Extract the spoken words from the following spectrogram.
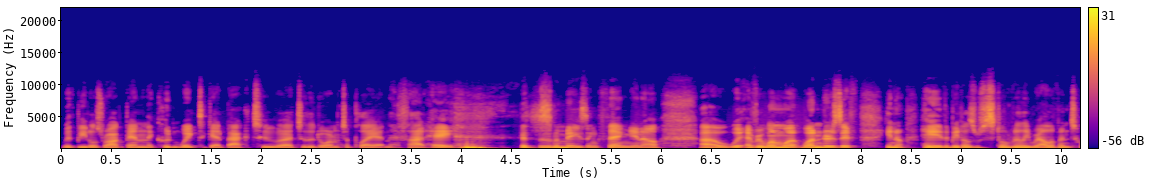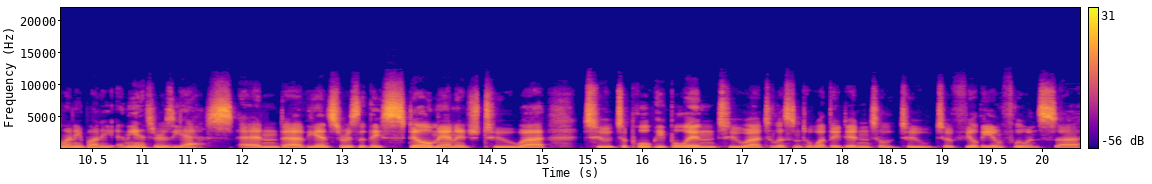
with Beatles rock band, and they couldn't wait to get back to uh, to the dorm to play it. And I thought, hey. This is an amazing thing, you know. Uh, everyone wonders if you know, hey, the Beatles were still really relevant to anybody, and the answer is yes. And uh, the answer is that they still managed to uh, to to pull people in to uh, to listen to what they did and to to to feel the influence uh,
